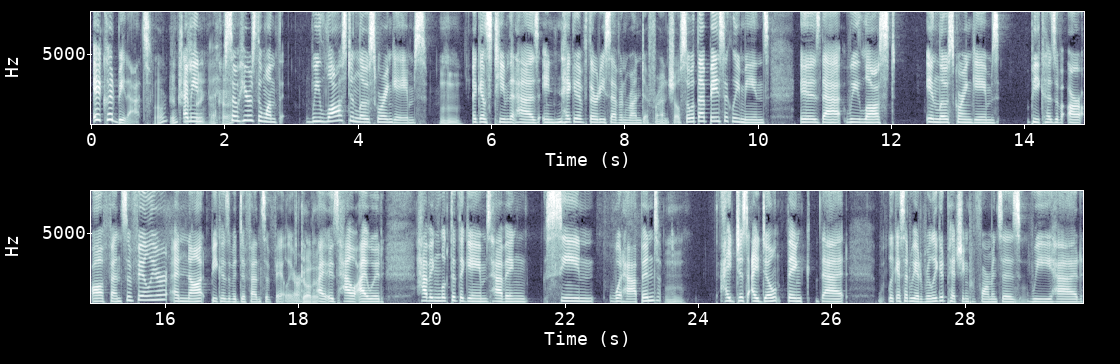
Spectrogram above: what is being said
It could be that. Oh, interesting. I mean, okay. so here's the one thing. We lost in low scoring games Mm-hmm. against a team that has a negative 37 run differential. So what that basically means is that we lost in low scoring games because of our offensive failure and not because of a defensive failure. Got it. I, is how I would, having looked at the games, having seen what happened, Mm-hmm. I just I don't think that like I said we had really good pitching performances. Mm-hmm. We had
